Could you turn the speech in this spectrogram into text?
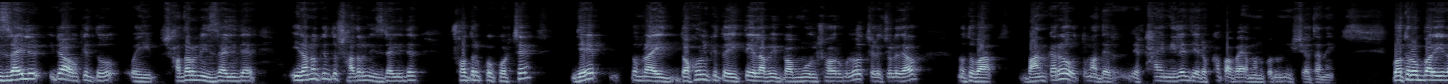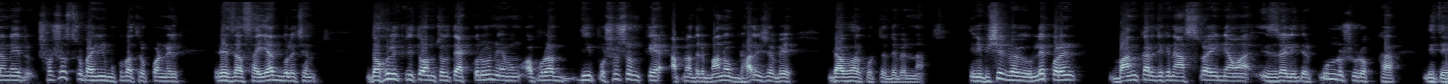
ইসরায়েলিরাও কিন্তু ওই সাধারণ ইসরায়েলিদের ইরানও কিন্তু সাধারণ ইসরায়েলিদের সতর্ক করছে যে তোমরা এই দখলকৃত এই তেল আবিব বা মূল শহরগুলো ছেড়ে চলে যাও, নতুবা বাংকারেও তোমাদের যে ঠাঁই নিলে যে রক্ষা পাবে এমন কোনো নিশ্চয়তা নেই। গত রোববার ইরানের সশস্ত্র বাহিনীর মুখপাত্র কর্নেল রেজা সাইয়াদ বলেছেন, দখলীকৃত অঞ্চল ত্যাগ করুন এবং অপরাধী প্রশাসনকে আপনাদের মানব ঢাল হিসেবে ব্যবহার করতে দেবেন না। তিনি বিশেষভাবে উল্লেখ করেন বাংকার যেখানে আশ্রয় নেওয়া ইসরায়েলিদের পূর্ণ সুরক্ষা দিতে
